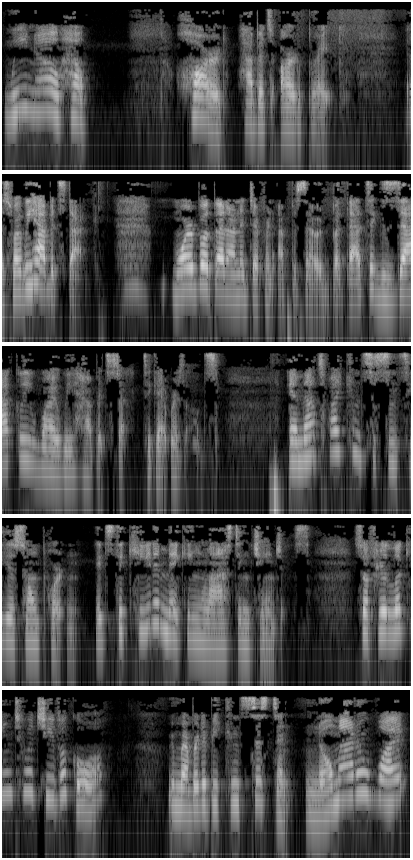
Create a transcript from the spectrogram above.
we know how hard habits are to break. That's why we habit stack. More about that on a different episode, but that's exactly why we habit stack to get results. And that's why consistency is so important. It's the key to making lasting changes. So if you're looking to achieve a goal, remember to be consistent no matter what,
